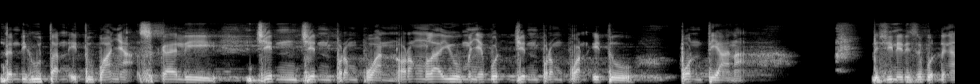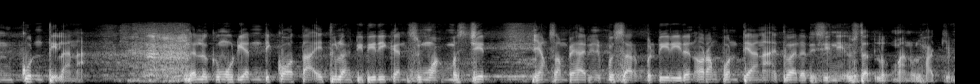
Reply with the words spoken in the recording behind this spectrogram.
Dan di hutan itu banyak sekali jin-jin perempuan. Orang Melayu menyebut jin perempuan itu Pontianak. Di sini disebut dengan kuntilanak. Lalu kemudian di kota itulah didirikan semua masjid yang sampai hari ini besar berdiri. Dan orang Pontianak itu ada di sini Ustadz Luqmanul Hakim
